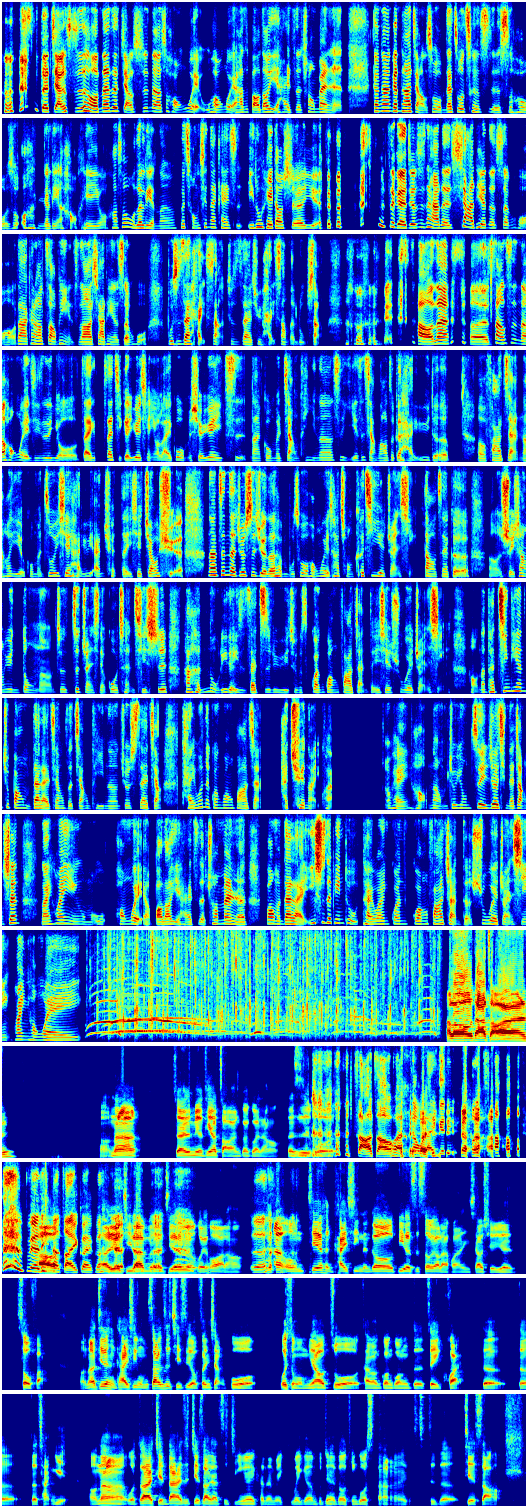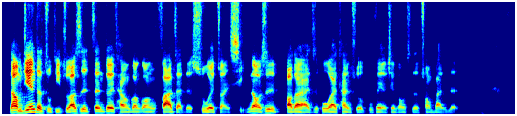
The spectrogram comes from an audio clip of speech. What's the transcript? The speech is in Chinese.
的讲师哦，那这讲师呢是宏伟吴宏伟，他是宝岛野孩子的创办人，刚刚。跟他讲说，我们在做测试的时候，我说：“哇，你的脸好黑哟、哦。”他说：“我的脸呢，会从现在开始一路黑到十二月。” 这个就是他的夏天的生活哈，大家看到照片也知道，夏天的生活不是在海上，就是在去海上的路上。好，那呃，上次呢，宏伟其实有在在几个月前有来过我们学院一次，那跟我们讲题呢是也是讲到这个海域的呃发展，然后也有跟我们做一些海域安全的一些教学。那真的就是觉得很不错，宏伟他从科技业转型到这个呃水上运动呢，就这转型的过程，其实他很努力的一直在。致力于这个观光发展的一些数位转型，好，那他今天就帮我们带来这样子的讲题呢，就是在讲台湾的观光发展还缺哪一块？OK，好，那我们就用最热情的掌声来欢迎我们宏伟啊，宝岛野孩子的创办人，帮我们带来一世的拼图——台湾观光发展的数位转型，欢迎宏伟。Hello，大家早安。好，那。虽然没有听到早安，怪怪的哈，但是我 早早安，那我来跟你 说早，没有听到早安，怪怪。啊，因为其他人不能，其他人不能回话了哈。那我们今天很开心能够第二次受邀来华人营销学院受访啊，那今天很开心，我们上一次其实有分享过为什么我们要做台湾观光的这一块的的的产业。好，那我大概简单还是介绍一下自己，因为可能每每个人不见得都听过上一次的介绍哈。那我们今天的主题主要是针对台湾观光发展的数位转型。那我是宝岛孩子户外探索股份有限公司的创办人。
